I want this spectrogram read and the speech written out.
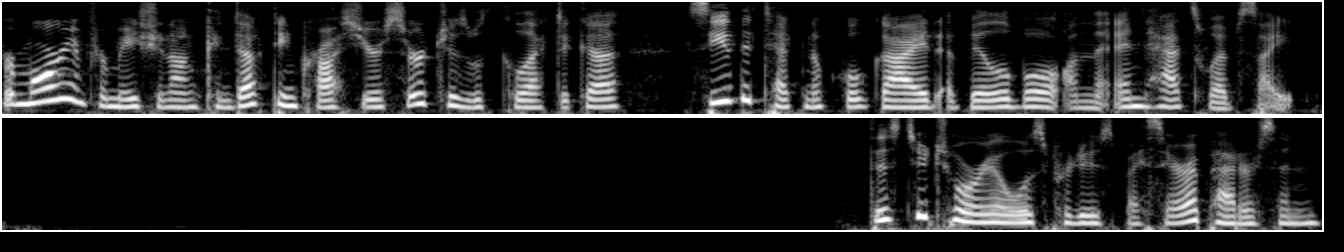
For more information on conducting cross-year searches with Colectica, see the technical guide available on the NHATS website. This tutorial was produced by Sarah Patterson,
